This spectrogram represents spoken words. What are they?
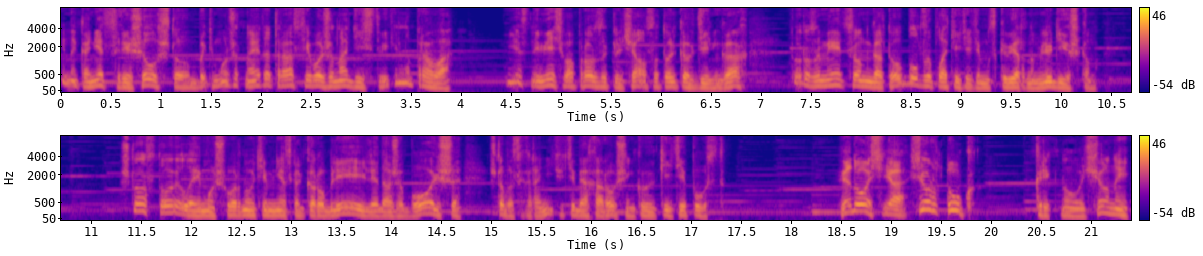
и, наконец, решил, что, быть может, на этот раз его жена действительно права — если весь вопрос заключался только в деньгах, то, разумеется, он готов был заплатить этим скверным людишкам. Что стоило ему швырнуть им несколько рублей или даже больше, чтобы сохранить у тебя хорошенькую Кити Пуст? «Федосья, сюртук!» — крикнул ученый,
